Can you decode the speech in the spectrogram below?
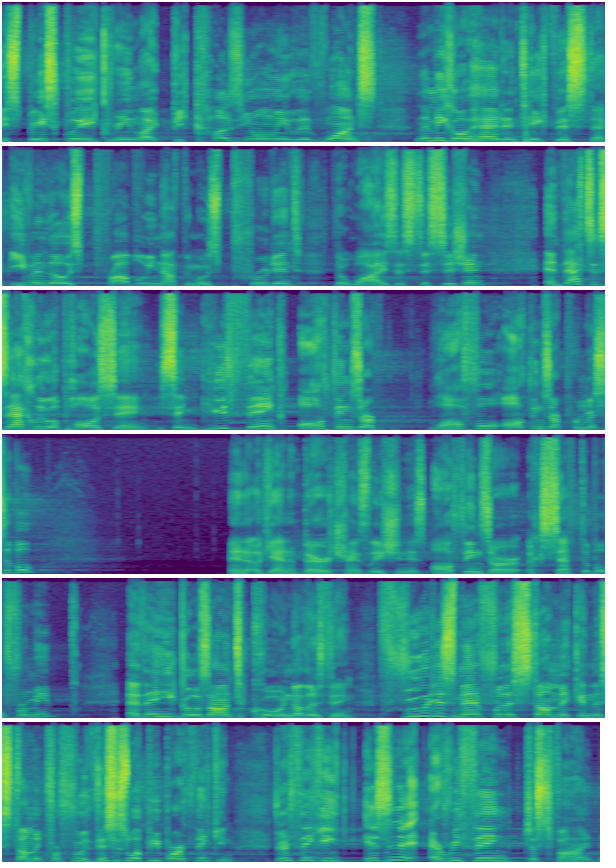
It's basically a green light. Because you only live once, let me go ahead and take this step, even though it's probably not the most prudent, the wisest decision. And that's exactly what Paul is saying. He's saying, You think all things are lawful, all things are permissible? And again, a better translation is, All things are acceptable for me. And then he goes on to quote another thing food is meant for the stomach and the stomach for food. This is what people are thinking. They're thinking, isn't it everything just fine?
